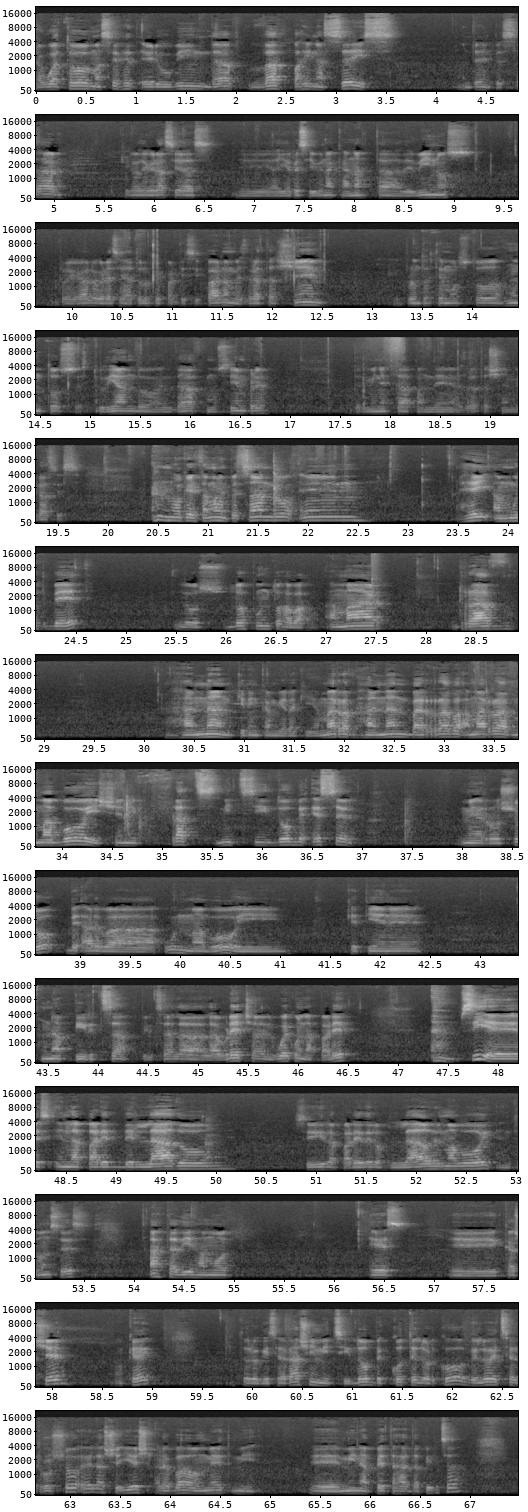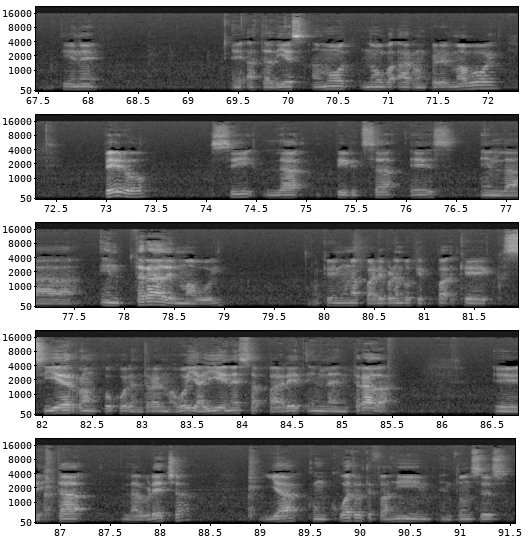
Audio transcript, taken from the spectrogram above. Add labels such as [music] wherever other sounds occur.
Shawato, Masejet Erubin, Vav, página 6. Antes de empezar, quiero darle gracias. Eh, ayer recibí una canasta de vinos. Un regalo, gracias a todos los que participaron. Besrat Hashem. Que pronto estemos todos juntos estudiando el Daf, como siempre. Termine esta pandemia, Besrat Hashem. Gracias. [clears throat] ok, estamos empezando en Hey Amut Bet. Los dos puntos abajo. Amar Rav Hanan quieren cambiar aquí. Amar Rav Hanan Barraba Amar Rav Maboy Shenifratz Mitzido Be'eser Me Rosho Be'arba Un Maboy que tiene una pirza. Pirza es la, la brecha, el hueco en la pared. [clears throat] Si es en la pared del lado, ¿sí? la pared de los lados del Maboy, entonces hasta 10 amot es eh, kasher, ¿ok? Es lo que dice Rashi, mitzido bekotel orko, velo etzel rosho, el sheyesh arba omet mina petah pirza. Tiene eh, hasta 10 amot, no va a romper el maboy, pero si la pirza es en la entrada del maboy, ¿ok? en una pared, por ejemplo, que, que cierra un poco la entrada del maboy, ahí en esa pared, en la entrada, eh, está la brecha, ya con cuatro tefajim, entonces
